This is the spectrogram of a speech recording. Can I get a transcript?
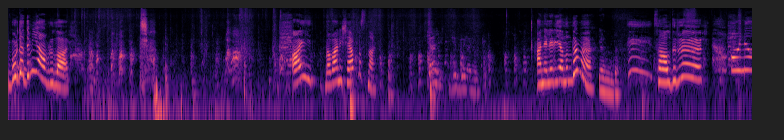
Burada değil mi yavrular? Ay babaanne şey yapmasınlar. Gel Cibril'im Anneleri yanında mı? yanında. Saldırır. Ana.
